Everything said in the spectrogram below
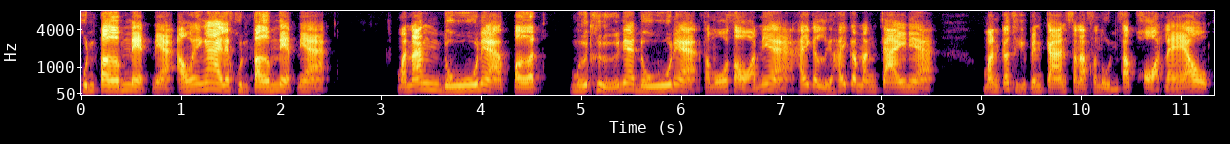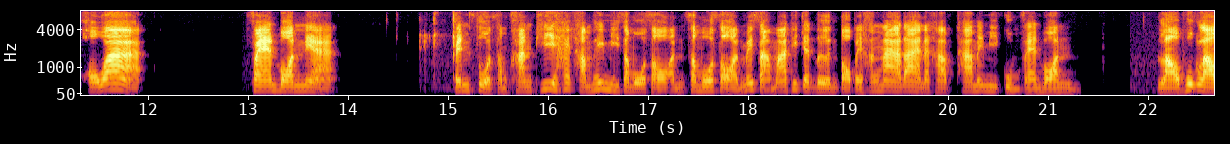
คุณเติมเน็ตเนี่ยเอาง่ายๆเลยคุณเติมเน็ตเนี่ย มานั่งดูเนี่ย เปิดมือถือเนี่ยดูเนี่ยสโมสรเนี่ย ให้กันหรือให้กำลังใจเนี่ย มันก็ถือเป็นการสนับสนุนซัพพอร์ตแล้ว เพราะว่าแฟนบอลเนี่ย เป็นส่วนสำคัญที่ให้ทำให้มีสโมสรสโมสรไม่สามารถที่จะเดินต่อไปข้างหน้าได้นะครับ ถ้าไม่มีกลุ่มแฟนบอลเราพวกเรา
